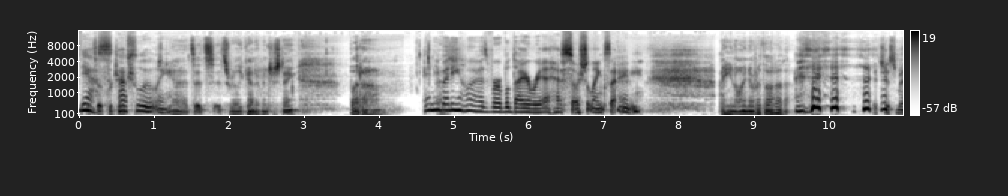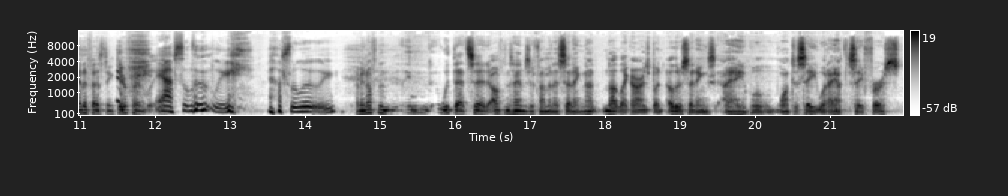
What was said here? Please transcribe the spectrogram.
Yes, absolutely. Almost. Yeah, it's it's it's really kind of interesting. But um, anybody who has verbal diarrhea has social anxiety. I, you know, I never thought of that. it's just manifesting differently. Absolutely. Absolutely. I mean, often, with that said, oftentimes if I'm in a setting, not not like ours, but other settings, I will want to say what I have to say first,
